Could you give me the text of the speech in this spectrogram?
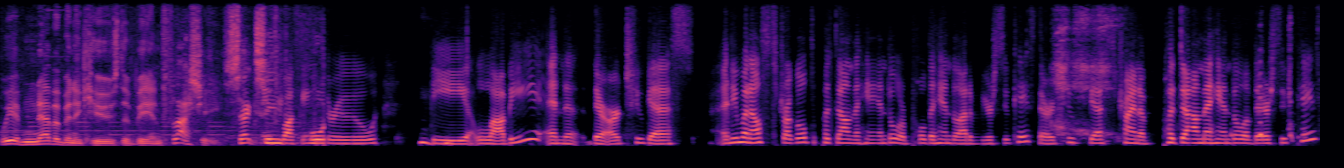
we have never been accused of being flashy, sexy, He's walking or through the lobby and there are two guests. Anyone else struggle to put down the handle or pull the handle out of your suitcase? There are two guests trying to put down the handle of their suitcase.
